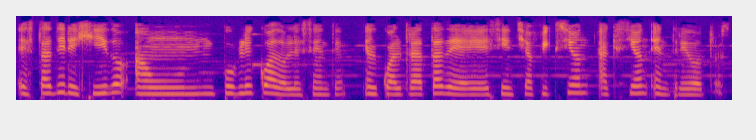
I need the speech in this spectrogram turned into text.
Está dirigido a un público adolescente, el cual trata de ciencia ficción, acción, entre otros.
